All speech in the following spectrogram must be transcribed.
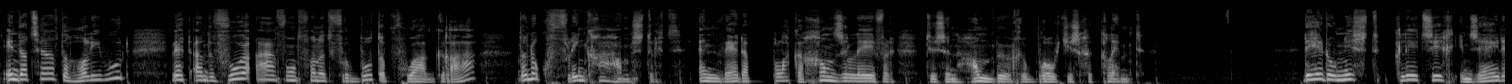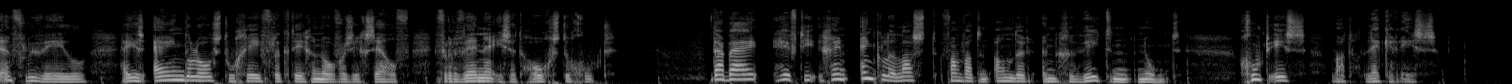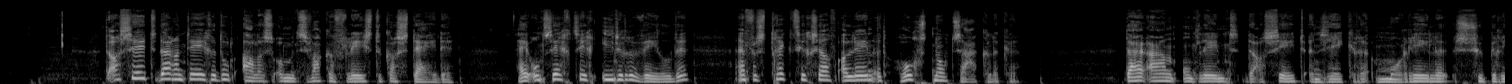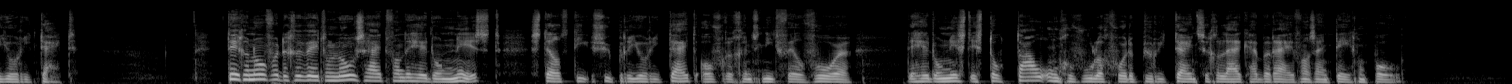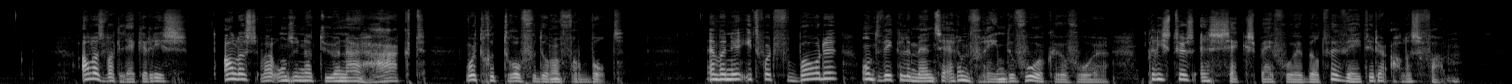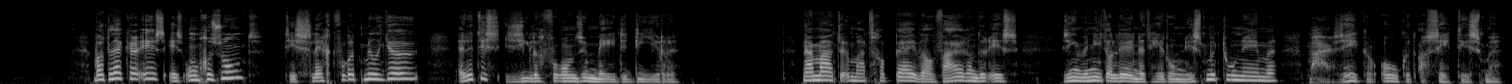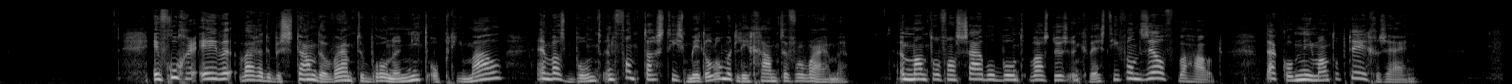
In datzelfde Hollywood werd aan de vooravond van het verbod op foie gras dan ook flink gehamsterd en werden plakken ganzenlever tussen hamburgerbroodjes geklemd. De hedonist kleedt zich in zijde en fluweel. Hij is eindeloos toegeeflijk tegenover zichzelf. Verwennen is het hoogste goed. Daarbij heeft hij geen enkele last van wat een ander een geweten noemt. Goed is wat lekker is. De asceet daarentegen doet alles om het zwakke vlees te kastijden. Hij ontzegt zich iedere weelde en verstrekt zichzelf alleen het hoogst noodzakelijke. Daaraan ontleent de asceet een zekere morele superioriteit. Tegenover de gewetenloosheid van de hedonist stelt die superioriteit overigens niet veel voor. De hedonist is totaal ongevoelig voor de puriteinse gelijkhebberij van zijn tegenpool. Alles wat lekker is, alles waar onze natuur naar haakt, wordt getroffen door een verbod. En wanneer iets wordt verboden, ontwikkelen mensen er een vreemde voorkeur voor. Priesters en seks bijvoorbeeld, we weten er alles van. Wat lekker is, is ongezond, het is slecht voor het milieu... en het is zielig voor onze mededieren. Naarmate een maatschappij welvarender is... zien we niet alleen het hedonisme toenemen... maar zeker ook het ascetisme. In vroeger eeuwen waren de bestaande warmtebronnen niet optimaal... en was bont een fantastisch middel om het lichaam te verwarmen. Een mantel van sabelbont was dus een kwestie van zelfbehoud. Daar kon niemand op tegen zijn.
